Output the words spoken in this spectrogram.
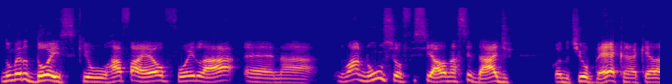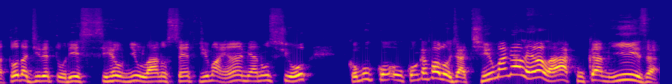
número 2, que o Rafael foi lá é, na, no anúncio oficial na cidade, quando tinha o Beckham, aquela, toda a diretoria se reuniu lá no centro de Miami, anunciou, como o Conca falou, já tinha uma galera lá, com camisa,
